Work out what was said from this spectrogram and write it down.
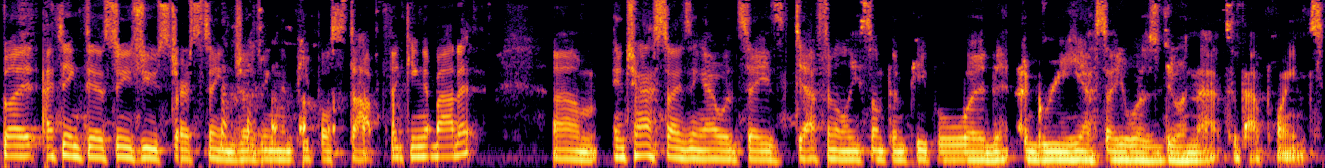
But I think that as soon as you start saying judging, then people stop thinking about it. Um, and chastising, I would say, is definitely something people would agree. Yes, I was doing that to that point.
